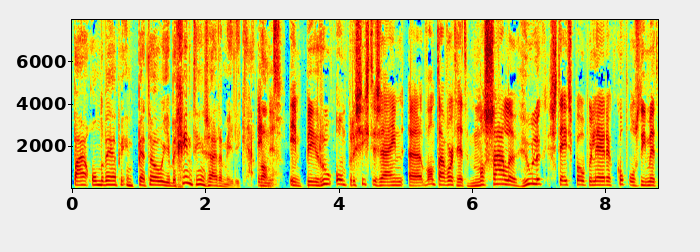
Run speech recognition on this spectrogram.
paar onderwerpen in petto. Je begint in Zuid-Amerika. In, Want in Peru, om precies te zijn. eh, want daar wordt het massale huwelijk steeds populairder. Koppels die met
